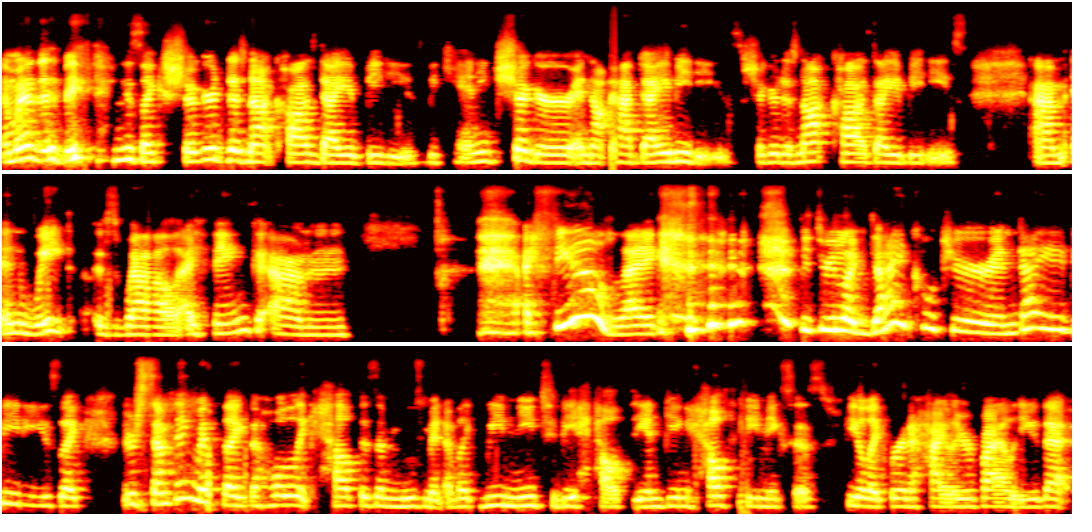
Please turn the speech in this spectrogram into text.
And one of the big things is like sugar does not cause diabetes. We can't eat sugar and not have diabetes. Sugar does not cause diabetes. Um, and weight as well. I think, um, I feel like between like diet culture and diabetes, like there's something with like the whole like health is a movement of like we need to be healthy and being healthy makes us feel like we're in a higher value that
